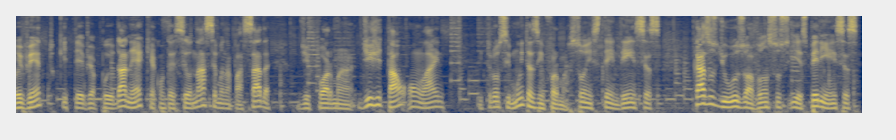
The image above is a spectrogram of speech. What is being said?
o evento que teve apoio da NEC, que aconteceu na semana passada de forma digital, online, e trouxe muitas informações, tendências, casos de uso, avanços e experiências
